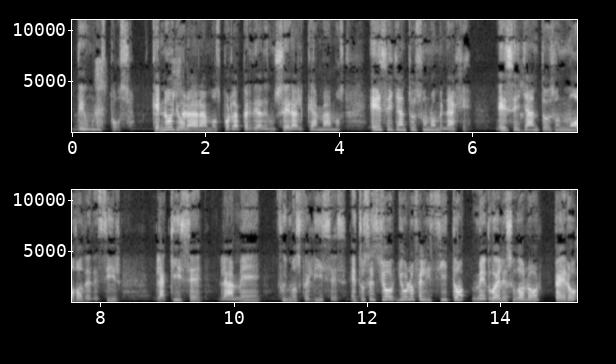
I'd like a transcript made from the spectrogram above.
de una esposa, que no lloráramos por la pérdida de un ser al que amamos. Ese llanto es un homenaje, ese llanto es un modo de decir, la quise, la amé, fuimos felices. Entonces yo, yo lo felicito, me duele su dolor, pero,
